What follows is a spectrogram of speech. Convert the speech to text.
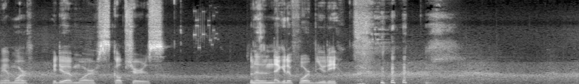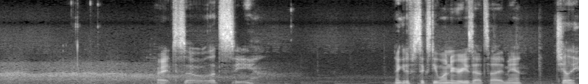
We have more. We do have more sculptures. This one has a negative four beauty. Alright, so let's see. Negative 61 degrees outside, man. Chilly.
